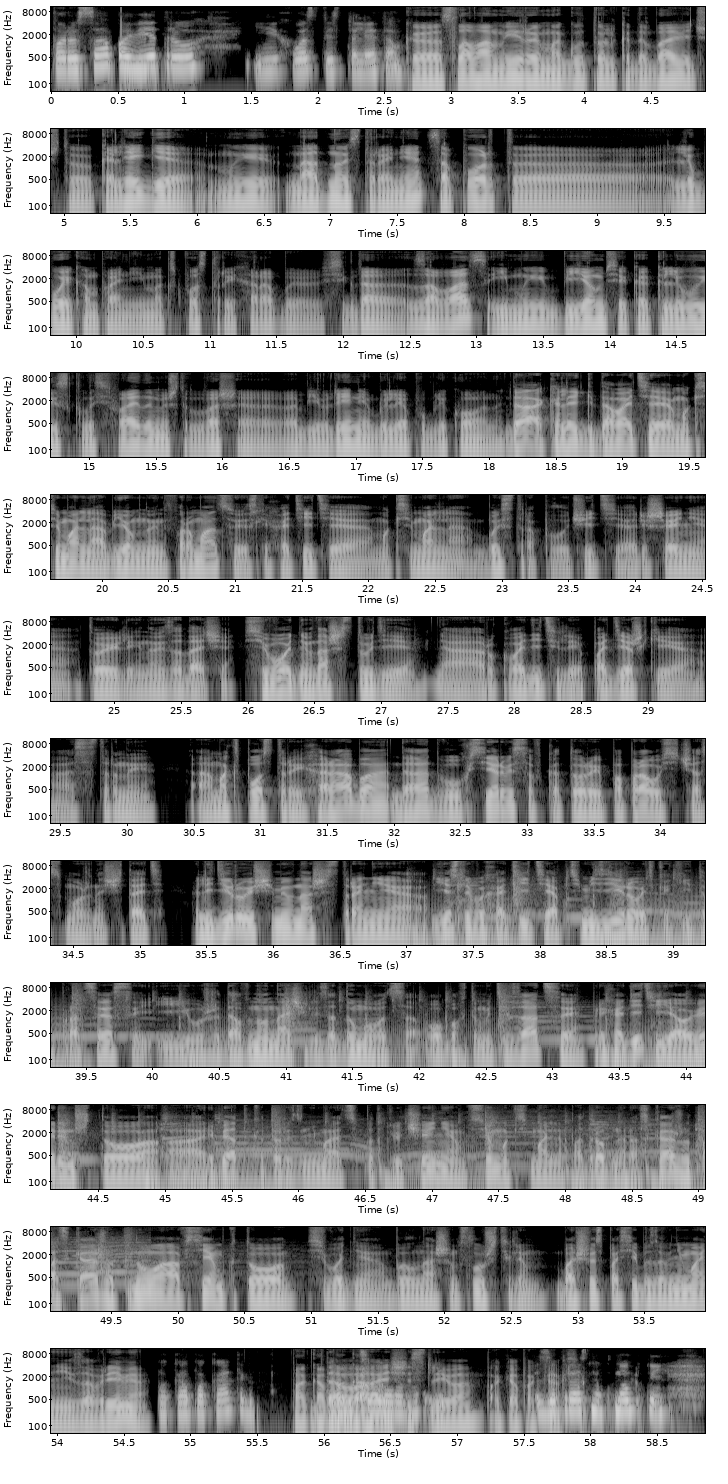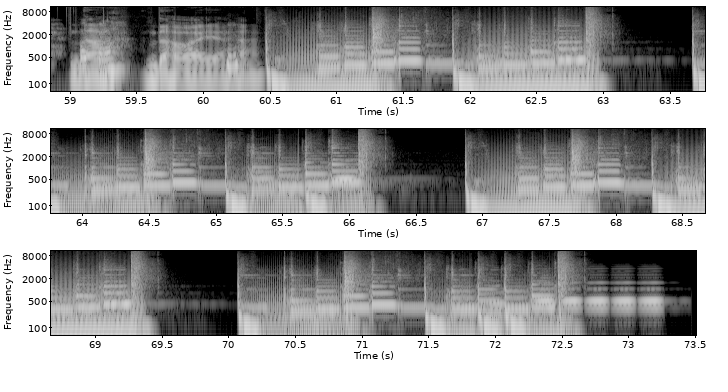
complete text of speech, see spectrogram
паруса по ветру и хвост пистолетом. К словам Иры могу только добавить, что, коллеги, мы на одной стороне. Саппорт э, любой компании, и Max Poster, и Харабы всегда за вас, и мы бьемся как львы с классифайдами, чтобы ваши объявления были опубликованы. Да, коллеги, давайте максимально объемную информацию, если хотите максимально быстро получить э, решение той или иной задачи. Сегодня в нашей студии а, руководители поддержки а, со стороны а, Max Poster и Хараба, да, двух сервисов, которые по праву сейчас можно считать лидирующими в нашей стране. Если вы хотите оптимизировать какие-то процессы и уже давно начали задумываться об автоматизации, приходите, я уверен, что а, ребята, которые занимаются подключением, все максимально подробно расскажут, подскажут. Ну а всем, кто сегодня был нашим слушателем, большое спасибо за внимание и за время. Пока-пока тогда Пока-пока. Давай, счастливо. Пока-пока. за красной кнопкой. Да, давай. ага.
